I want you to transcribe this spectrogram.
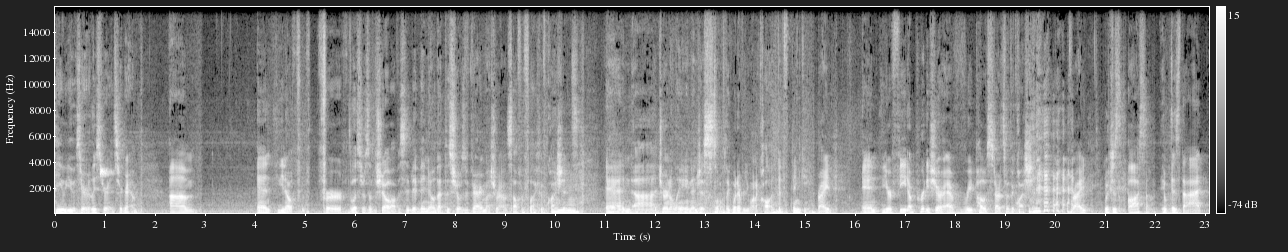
you use your, at least your Instagram. Um, and, you know, f- for the listeners of the show, obviously they, they know that this show is very much around self reflective questions Mm-hmm. and uh, journaling and just like whatever you want to call it, but thinking, right? And your feed, I'm pretty sure every post starts with a question, right? Which is awesome. is that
